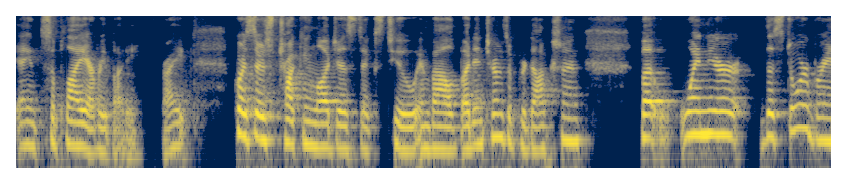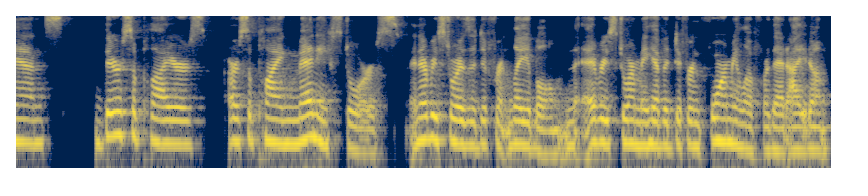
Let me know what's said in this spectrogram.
and supply everybody, right? Of course, there's trucking logistics too involved, but in terms of production, but when you're the store brands, their suppliers are supplying many stores, and every store has a different label. Every store may have a different formula for that item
